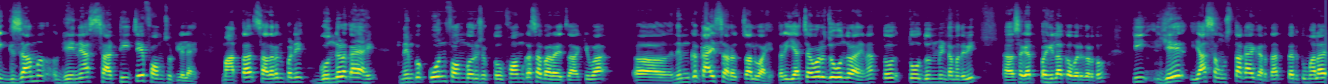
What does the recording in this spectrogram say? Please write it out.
एक्झाम घेण्यासाठीचे फॉर्म सुटलेले आहेत. मग आता साधारणपणे गोंधळ काय आहे की नेमकं कोण फॉर्म भरू शकतो? फॉर्म कसा भरायचा? किंवा नेमकं काय सर चालू आहे? तर याच्यावर जो गोंधळ आहे ना तो तो दोन मिनिटांमध्ये मी सगळ्यात पहिला कव्हर करतो. की हे या संस्था काय करतात? तर तुम्हाला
